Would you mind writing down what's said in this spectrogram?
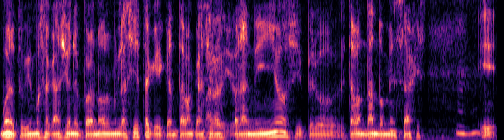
Bueno, tuvimos a canciones para no dormir la siesta que cantaban canciones para niños, y, pero estaban dando mensajes. Eh,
